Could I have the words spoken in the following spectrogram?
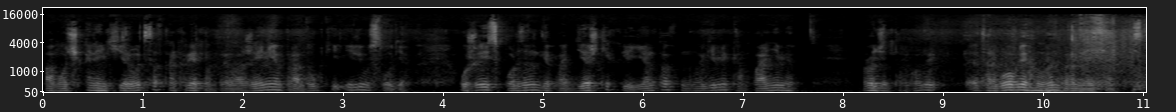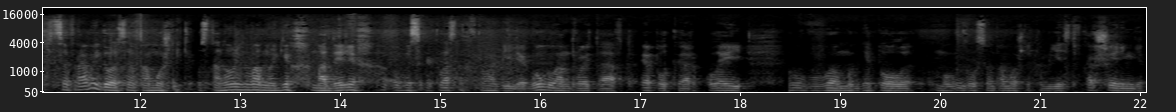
помочь ориентироваться в конкретном приложении, продукте или услуге – уже использованы для поддержки клиентов многими компаниями розничной торговли, в интернете. Цифровые голосовые помощники установлены во многих моделях высококлассных автомобилей Google, Android Auto, Apple CarPlay, в магнитолы голосовым помощником есть, в каршеринге.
